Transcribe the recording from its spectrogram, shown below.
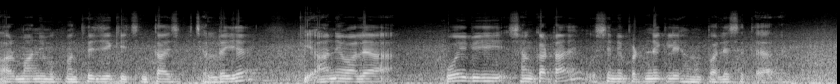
और माननीय मुख्यमंत्री जी की चिंता इस पर चल रही है कि आने वाला कोई भी संकट आए उससे निपटने के लिए हम पहले से तैयार हैं।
